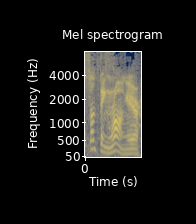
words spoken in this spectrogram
something wrong here.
